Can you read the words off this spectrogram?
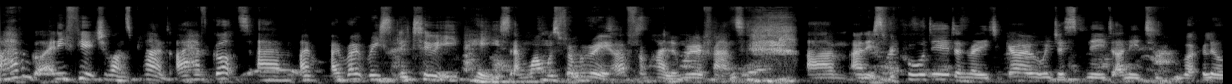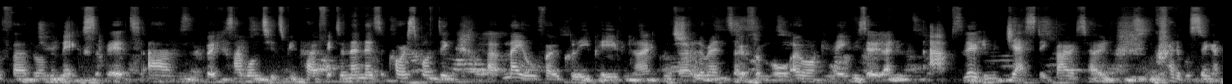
I haven't got any future ones planned. I have got, um, I, I wrote recently two EPs, and one was from Maria from Heilung, Maria Franz, um, and it's recorded and ready to go. We just need, I need to work a little further on the mix of it um, because I want it to be perfect. And then there's a corresponding uh, male vocal EP, if you like, with uh, Lorenzo from ORK, who's an absolutely majestic baritone, incredible singer.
